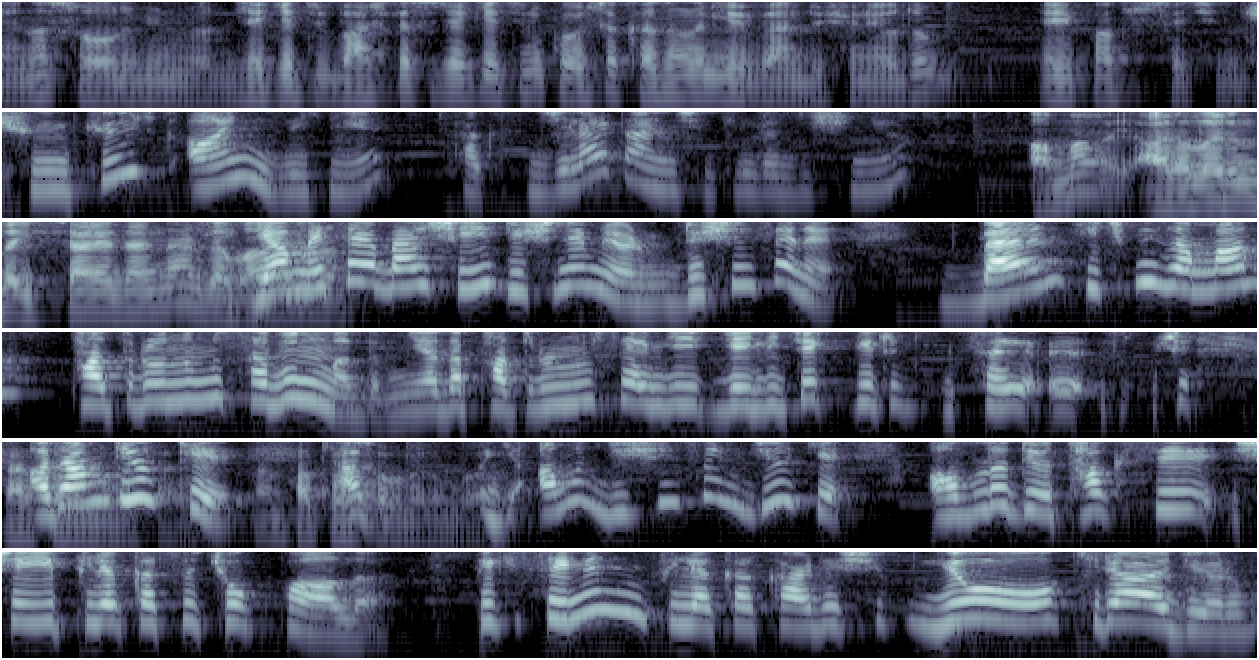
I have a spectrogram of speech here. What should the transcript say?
Ya nasıl oldu bilmiyorum. Ceketi başkası ceketini koysa kazanır gibi ben düşünüyordum. Eyüp Aksu seçildi. Çünkü aynı zihniyet. Taksiciler de aynı şekilde düşünüyor. Ama aralarında isyan edenler de var. Ya ama- mesela ben şeyi düşünemiyorum. Düşünsene. Ben hiçbir zaman patronumu savunmadım ya da patronumu sevgi gelecek bir e, şey. Ben Adam diyor ki Ben patronu savunurum bu arada. Ama düşünsene diyor ki abla diyor taksi şeyi plakası çok pahalı. Peki senin mi plaka kardeşim? Yo kira ödüyorum.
